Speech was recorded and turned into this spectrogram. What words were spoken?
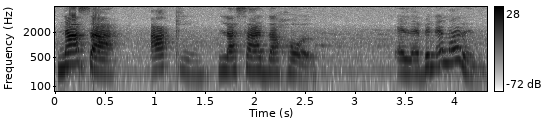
nasa aking Lazada haul. 1111.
